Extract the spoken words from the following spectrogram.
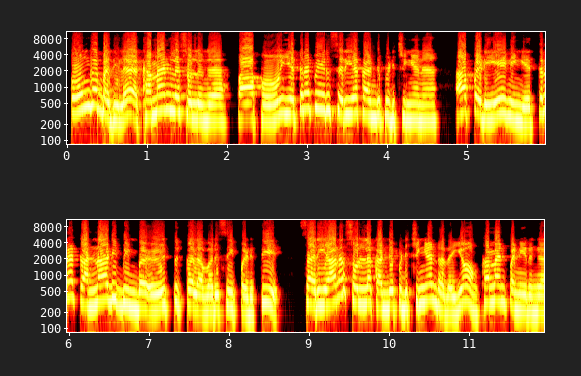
உங்க பதில கமெண்ட்ல சொல்லுங்க. பாப்போம் எத்தனை பேர் சரியா கண்டுபிடிச்சீங்கன்னு. அப்படியே நீங்க எத்தனை கண்ணாடி பிம்ப எழுத்துக்களை வரிசைப்படுத்தி சரியான சொல்ல கண்டுபிடிச்சீங்கன்றதையும் கமெண்ட் பண்ணிருங்க.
